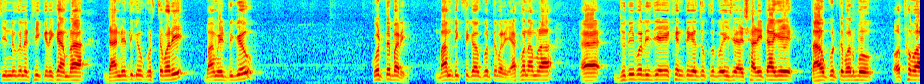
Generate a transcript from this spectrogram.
চিহ্নগুলো ঠিক রেখে আমরা ডানের দিকেও করতে পারি, বামের দিকেও করতে পারি, বাম দিক থেকেও করতে পারি। এখন আমরা যদি বলি যে এখান থেকে যোগ করব, এই শাড়িটা আগে তাও করতে পারব, অথবা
